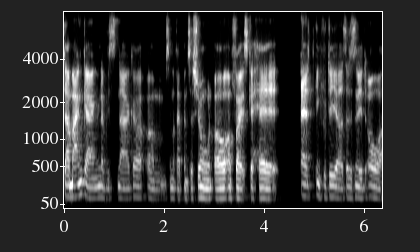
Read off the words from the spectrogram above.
der er mange gange, når vi snakker om sådan repræsentation, og om folk skal have alt inkluderet, så er det sådan et over,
